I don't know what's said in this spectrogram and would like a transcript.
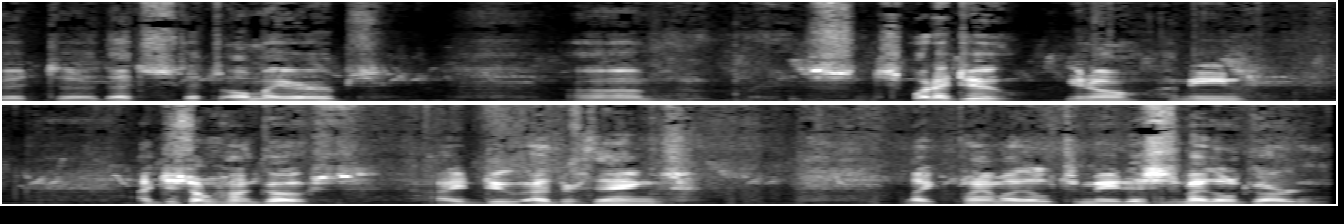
but uh, that's that's all my herbs. Um, it's, it's what I do, you know. I mean, I just don't hunt ghosts. I do other things, like plant my little tomato. This is my little garden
